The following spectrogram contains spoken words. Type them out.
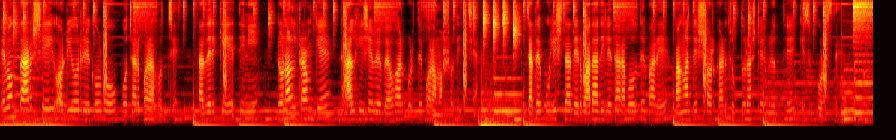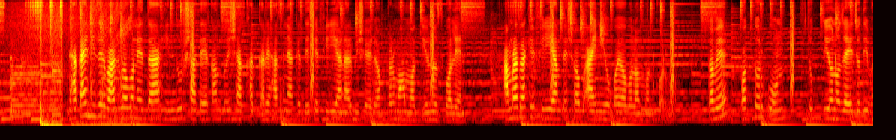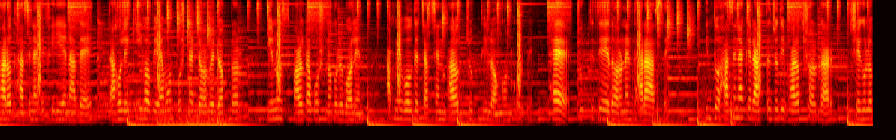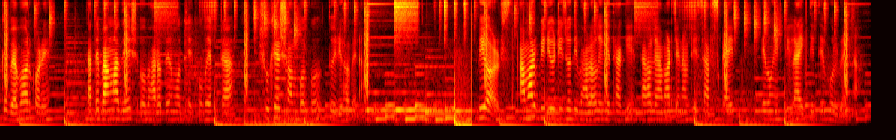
এবং তার সেই অডিওর রেকর্ডও প্রচার করা হচ্ছে। তাদেরকে তিনি ডোনাল্ড ট্রাম্পকে ঢাল হিসেবে ব্যবহার করতে পরামর্শ দিচ্ছেন। যাতে পুলিশ তাদের বাধা দিলে তারা বলতে পারে, বাংলাদেশ সরকার যুক্তরাষ্ট্রের বিরুদ্ধে কিছু করছে। ঢাকায় নিজের বাসভবনে দ্য হিন্দুর সাথে একান্তই সাক্ষাৎকারে হাসিনাকে দেশে ফিরিয়ে আনার বিষয়ে ডক্টর মোহাম্মদ ইউনুস বলেন, আমরা তাকে ফিরিয়ে আনতে সব আইনি উপায় অবলম্বন করব। তবে প্রত্যর্পণ চুক্তি অনুযায়ী যদি ভারত হাসিনাকে ফিরিয়ে না দেয়, তাহলে কি হবে এমন প্রশ্নের জবাবে ডক্টর ইউনুস পাল্টা প্রশ্ন করে বলেন, আপনি বলতে চাচ্ছেন ভারত চুক্তি লঙ্ঘন করবে। হ্যাঁ চুক্তিতে এ ধরনের ধারা আছে। কিন্তু হাসিনাকে রাখতে যদি ভারত সরকার সেগুলোকে ব্যবহার করে, তাতে বাংলাদেশ ও ভারতের মধ্যে খুব একটা সুখের সম্পর্ক তৈরি হবে না। ভিউয়ার্স আমার ভিডিওটি যদি ভালো লেগে থাকে, তাহলে আমার চ্যানেলটি সাবস্ক্রাইব এবং একটি লাইক দিতে ভুলবেন না।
